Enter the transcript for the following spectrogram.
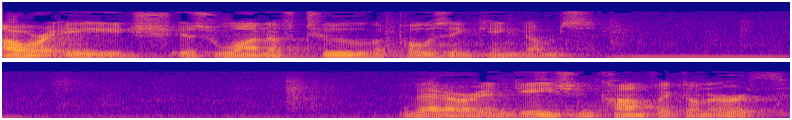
Our age is one of two opposing kingdoms that are engaged in conflict on earth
